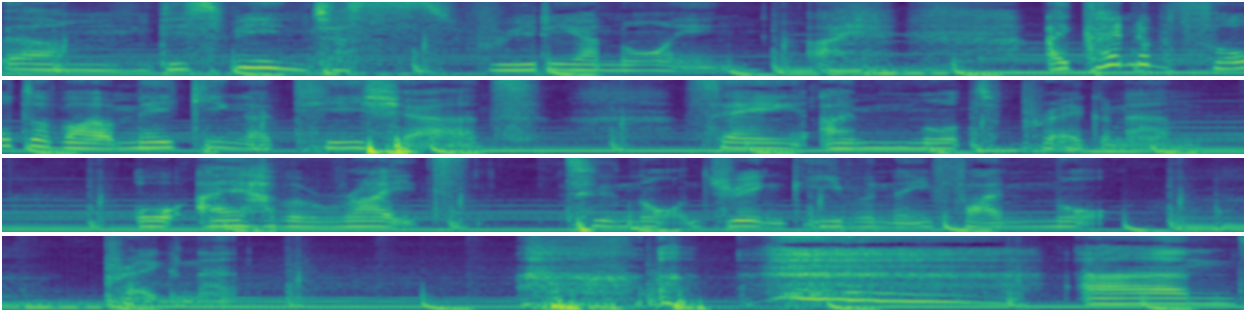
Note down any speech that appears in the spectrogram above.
um, this been just really annoying. I I kind of thought about making a T-shirt saying I'm not pregnant or I have a right to not drink even if I'm not pregnant. and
